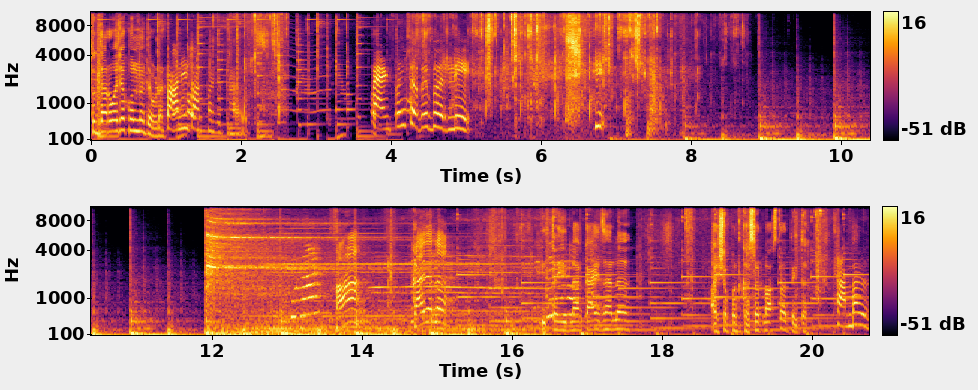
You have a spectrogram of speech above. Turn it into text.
तू दरवाजा खोल ना तेवढा. पाणी टाक माझ्या पॅन्ट पण सगळे भरले. हा इथं हिला काय झालं? अशपथ घसरलो असतं इथं. सांभाळून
